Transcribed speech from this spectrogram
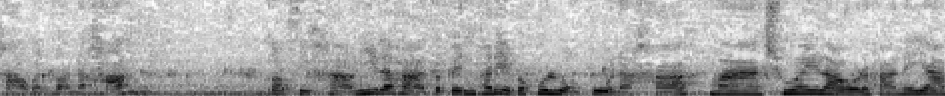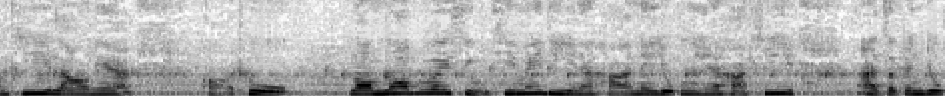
ขาวกันก่อนนะคะ กรอบสีขาวนี่แหละค่ะ จะเป็นพระเดชพระคุณหลวงปู่นะคะ มาช่วยเรานะคะ ในยามที่เราเนี่ยออถูกล้อมรอบด้วยสิ่งที่ไม่ดีนะคะ ในยุคนี้นะคะที่อาจจะเป็นยุค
